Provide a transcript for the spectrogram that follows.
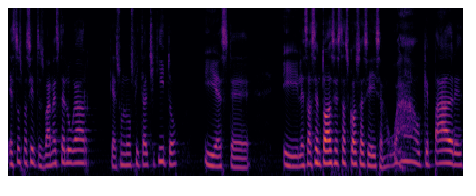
estos pacientes van a este lugar, que es un hospital chiquito, y este y les hacen todas estas cosas y dicen, wow, qué padre,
